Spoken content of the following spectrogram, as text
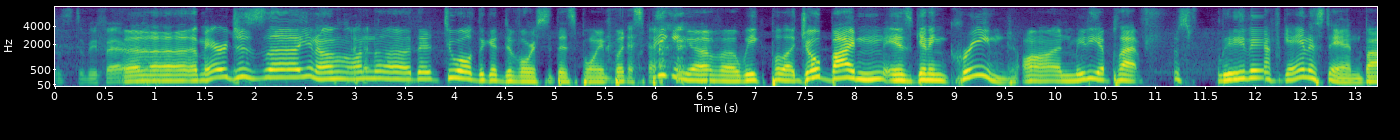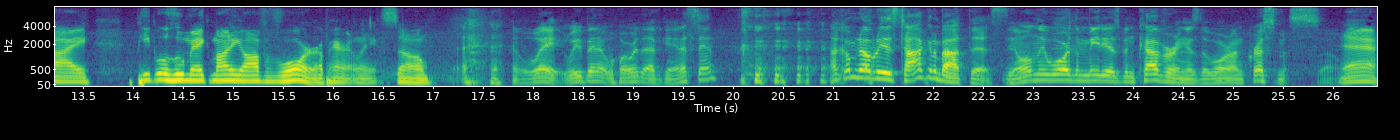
Just to be fair. Uh, marriages, uh, you know, on the they're too old to get divorced at this point. But speaking of uh, weak pullout, Joe Biden is getting creamed on media platforms leaving Afghanistan by people who make money off of war, apparently. So Wait, we've been at war with Afghanistan? How come nobody is talking about this? The only war the media has been covering is the war on Christmas. So yeah.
